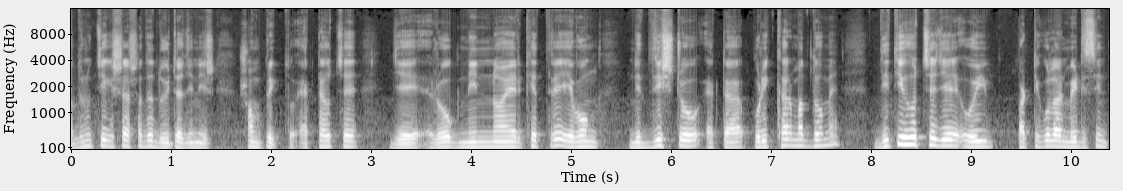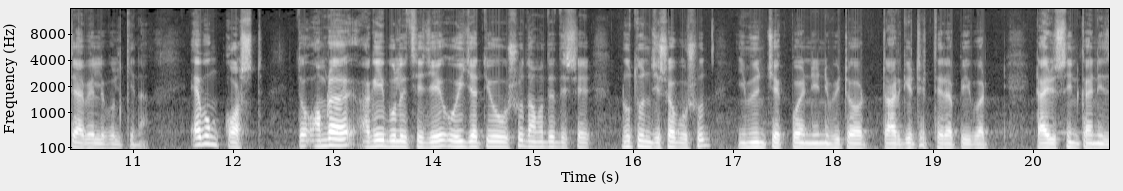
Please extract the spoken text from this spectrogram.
আধুনিক চিকিৎসার সাথে দুইটা জিনিস সম্পৃক্ত। একটা হচ্ছে যে রোগ নির্ণয়ের ক্ষেত্রে এবং নির্দিষ্ট একটা পরীক্ষার মাধ্যমে। দ্বিতীয় হচ্ছে যে ওই পার্টিকুলার মেডিসিনটা অ্যাভেলেবল কিনা এবং কস্ট তো আমরা আগেই বলেছি যে ওই জাতীয় ওষুধ আমাদের দেশে নতুন যেসব ওষুধ immune check point inhibitor targeted therapy বা tyrosine kinase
